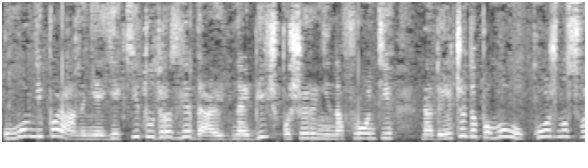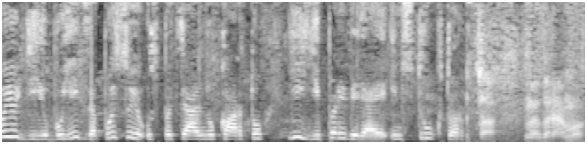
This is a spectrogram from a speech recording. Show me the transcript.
Умовні поранення, які тут розглядають, найбільш поширені на фронті. Надаючи допомогу, кожну свою дію боєць записує у спеціальну карту. Її перевіряє інструктор. Так, ми беремо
